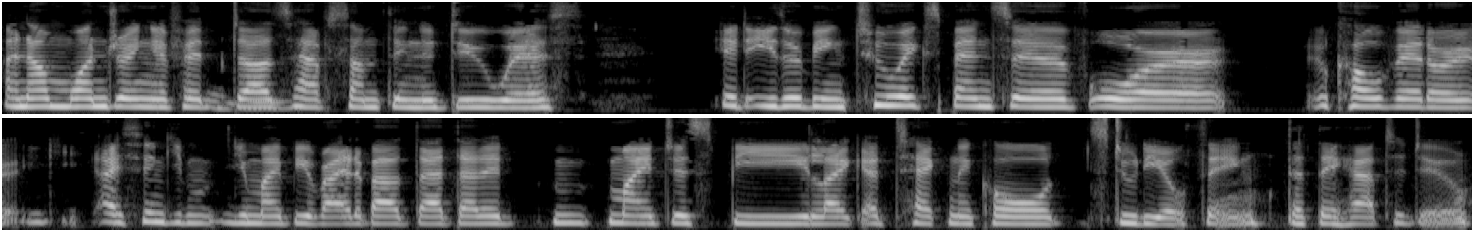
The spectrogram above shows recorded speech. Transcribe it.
And I'm wondering if it does Mm-hmm. have something to do with it either being too expensive or COVID, or I think you you might be right about that. That it m- might just be like a technical studio thing that they had to do.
